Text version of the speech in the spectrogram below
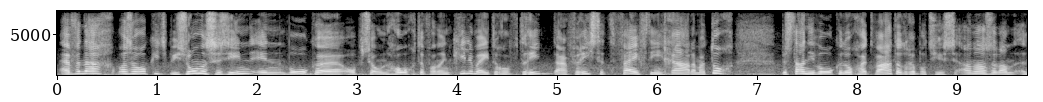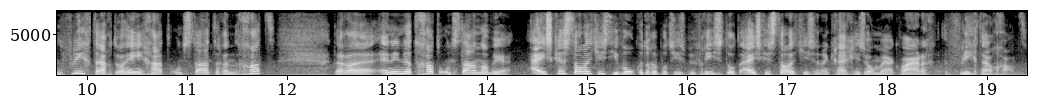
En vandaag was er ook iets bijzonders te zien in wolken op zo'n hoogte van een kilometer of drie. Daar vriest het 15 graden, maar toch bestaan die wolken nog uit waterdruppeltjes. En als er dan een vliegtuig doorheen gaat, ontstaat er een gat. Daar, en in dat gat ontstaan dan weer ijskristalletjes. Die wolkendruppeltjes bevriezen tot ijskristalletjes en dan krijg je zo'n merkwaardig vliegtuiggat.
